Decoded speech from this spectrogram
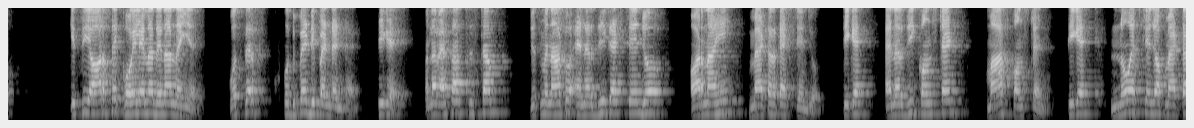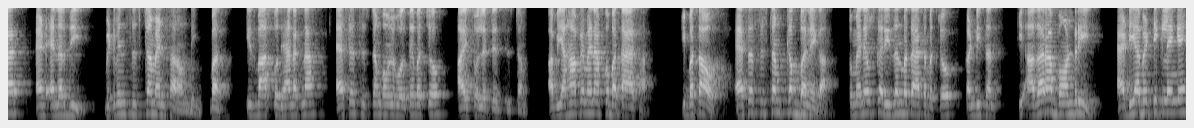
किसी और से कोई लेना देना नहीं है। वो सिर्फ़ खुद पे डिपेंडेंट है। ठीक है? मतलब ऐसा सिस्टम जिसमें ना तो एनर्जी का एक्सचेंज हो और ना ही मैटर का एक्सचेंज हो। ठीक है? एनर्जी कांस्टेंट मास कांस्टेंट ठीक है? No exchange of matter and energy between system and surrounding बस, इस बात को ध्यान रखना। ऐसे सिस्टम को हम लोग बोलते हैं बच्चों आइसोलेटेड सिस्टम अब यहाँ पे मैंने आपको बताया था कि बताओ, ऐसा सिस्टम कब बनेगा? तो मैंने उसका रीजन बताया था बच्चों कंडीशन कि अगर आप बाउंड्री एडियाबेटिक लेंगे,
